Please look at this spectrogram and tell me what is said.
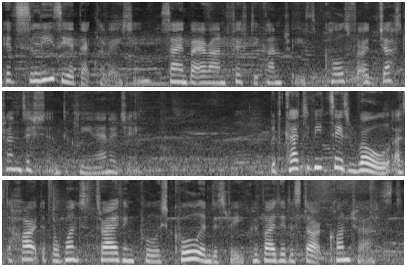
Its Silesia Declaration, signed by around 50 countries, calls for a just transition to clean energy. But Katowice's role as the heart of a once thriving Polish coal industry provided a stark contrast.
